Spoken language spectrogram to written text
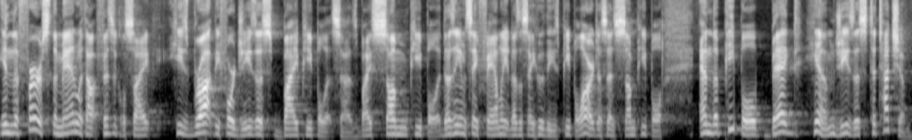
In the first, the man without physical sight, he's brought before Jesus by people, it says, by some people. It doesn't even say family, it doesn't say who these people are, it just says some people. And the people begged him, Jesus, to touch him.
